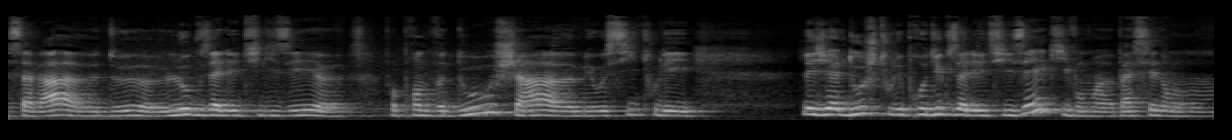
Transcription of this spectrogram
ça va de l'eau que vous allez utiliser pour prendre votre douche, mais aussi tous les les gels douche, tous les produits que vous allez utiliser, qui vont euh, passer dans,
